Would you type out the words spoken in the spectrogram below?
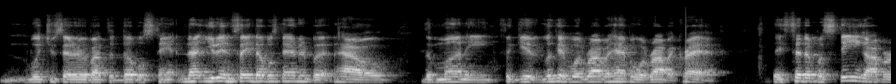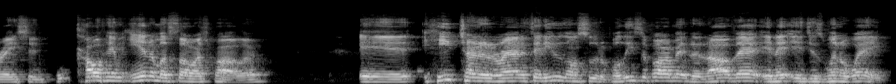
what you said earlier about the double standard. Not you didn't say double standard, but how the money forgive. Look at what Robert happened with Robert Kraft. They set up a sting operation, caught him in a massage parlor, and he turned it around and said he was going to sue the police department and all that, and it, it just went away.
